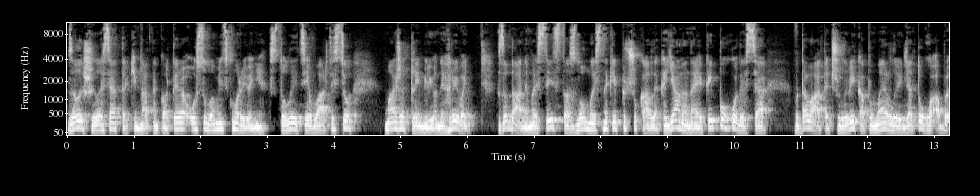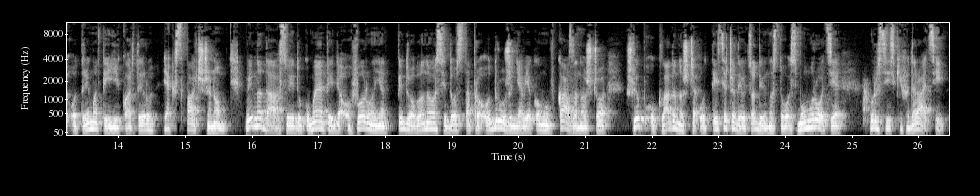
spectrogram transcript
залишилася трикімнатна квартира у Солом'янському районі столиці вартістю. Майже 3 мільйони гривень. За даними слідства, зловмисники підшукали киянина, який погодився вдавати чоловіка померлої для того, аби отримати її квартиру як спадщину. Він надав свої документи для оформлення підробленого свідоцтва про одруження, в якому вказано, що шлюб укладено ще у 1998 році у Російській Федерації.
